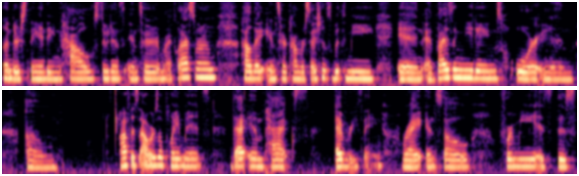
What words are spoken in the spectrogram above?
understanding how students enter my classroom, how they enter conversations with me in advising meetings or in um, office hours appointments, that impacts everything, right? And so for me, it's this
